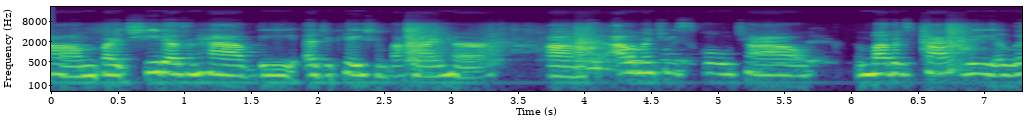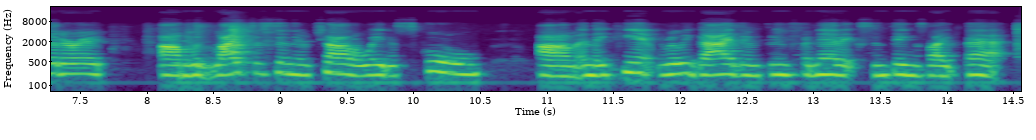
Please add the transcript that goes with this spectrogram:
um, but she doesn't have the education behind her. Um, elementary school child. The mother's possibly illiterate, um, would like to send their child away to school, um, and they can't really guide them through phonetics and things like that.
